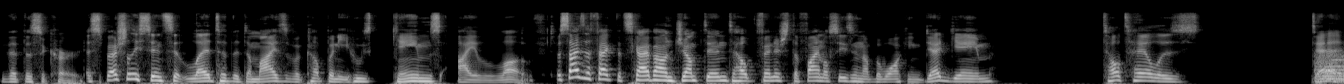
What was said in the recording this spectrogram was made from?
that this occurred, especially since it led to the demise of a company whose games I loved. Besides the fact that Skybound jumped in to help finish the final season of the Walking Dead game, Telltale is dead.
